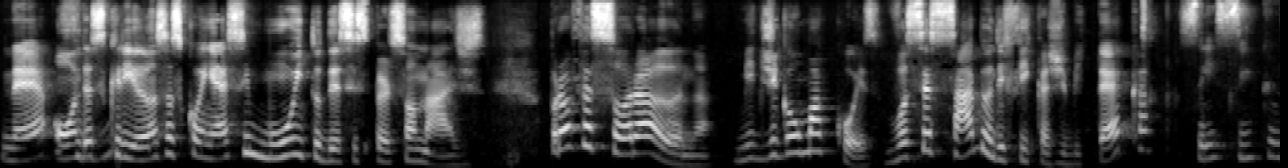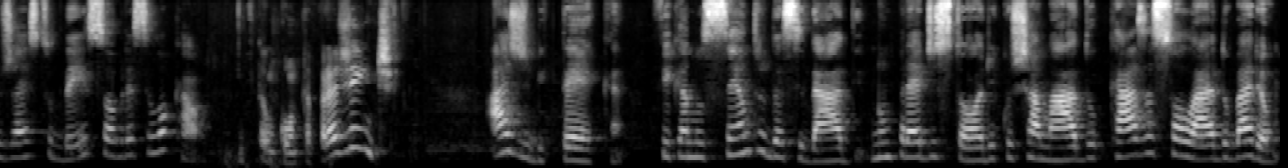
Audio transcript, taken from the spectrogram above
né, onde Sim. as crianças conhecem muito desses personagens. Professora Ana, me diga uma coisa, você sabe onde fica a Gibiteca? Sei sim que eu já estudei sobre esse local. Então conta pra gente. A Gibiteca fica no centro da cidade, num prédio histórico chamado Casa Solar do Barão.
